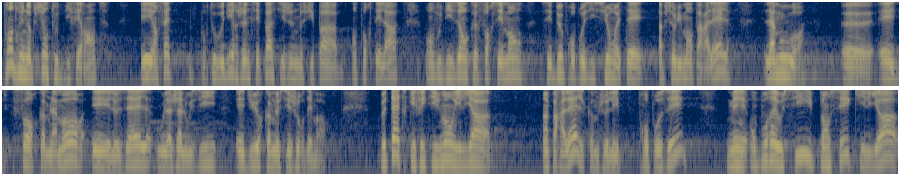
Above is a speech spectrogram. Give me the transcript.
prendre une option toute différente. Et en fait, pour tout vous dire, je ne sais pas si je ne me suis pas emporté là en vous disant que forcément ces deux propositions étaient absolument parallèles l'amour euh, est fort comme la mort et le zèle ou la jalousie est dur comme le séjour des morts. Peut-être qu'effectivement il y a un parallèle, comme je l'ai proposé, mais on pourrait aussi penser qu'il y a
